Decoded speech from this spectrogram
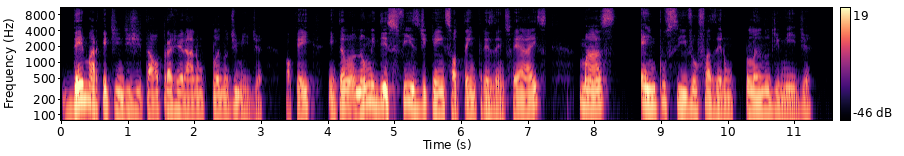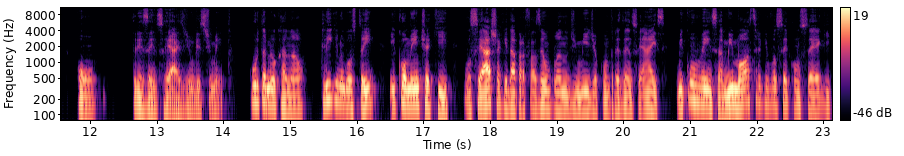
de marketing digital para gerar um plano de mídia, ok? Então eu não me desfiz de quem só tem 300 reais, mas é impossível fazer um plano de mídia com 300 reais de investimento. Curta meu canal, clique no gostei e comente aqui. Você acha que dá para fazer um plano de mídia com 300 reais? Me convença, me mostre que você consegue.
